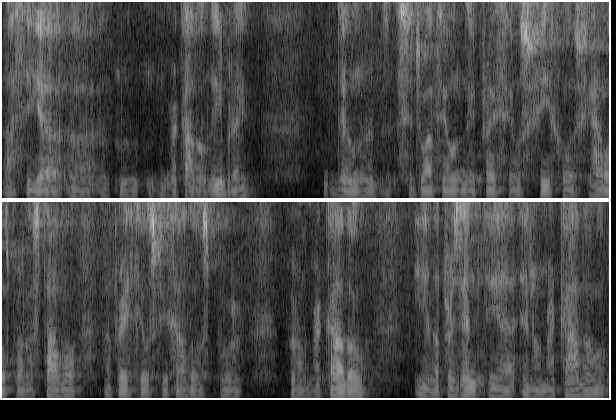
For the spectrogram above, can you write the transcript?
hacia uh, mercado libre, de una situación de precios fijos, fijados por el Estado, a precios fijados por, por el mercado, y la presencia en el mercado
